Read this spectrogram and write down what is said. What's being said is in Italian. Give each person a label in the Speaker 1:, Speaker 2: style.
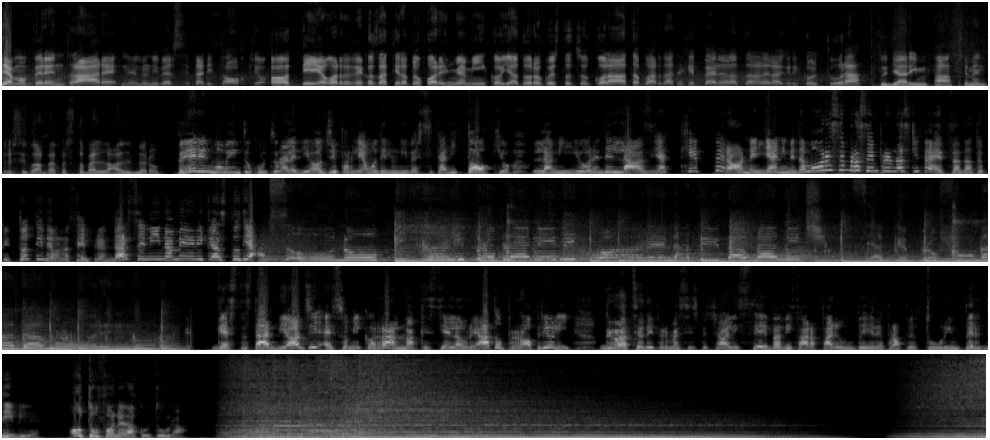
Speaker 1: Stiamo per entrare nell'università di Tokyo. Oddio guardate cosa ha tirato fuori il mio amico Io adoro questo cioccolato. Guardate che bella la zona dell'agricoltura. Studiare in pace mentre si guarda questo bell'albero.
Speaker 2: Per il momento culturale di oggi parliamo dell'università di Tokyo La migliore dell'Asia Che però negli anime d'amore sembra sempre una schifezza Dato che tutti devono sempre andarsene in America a studiare.
Speaker 3: Sono piccoli problemi di cuore
Speaker 2: Guest star di oggi è il suo amico Ranma che si è laureato proprio lì. Grazie a dei permessi speciali Seba vi farà fare un vero e proprio tour imperdibile. O tuffo nella cultura!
